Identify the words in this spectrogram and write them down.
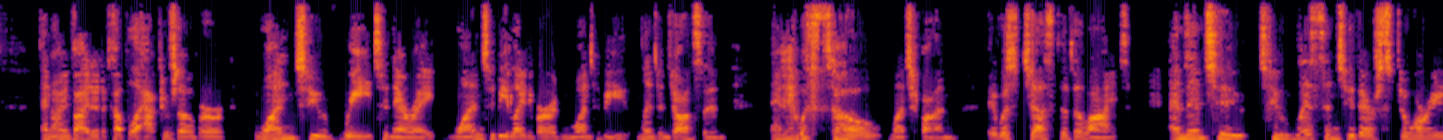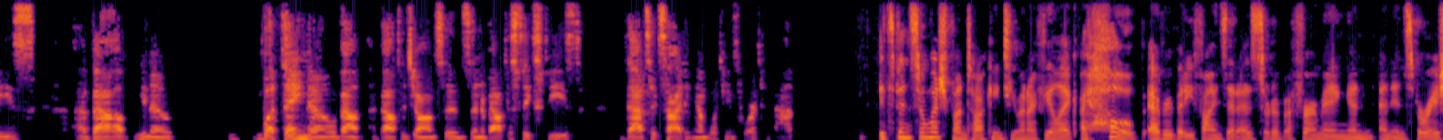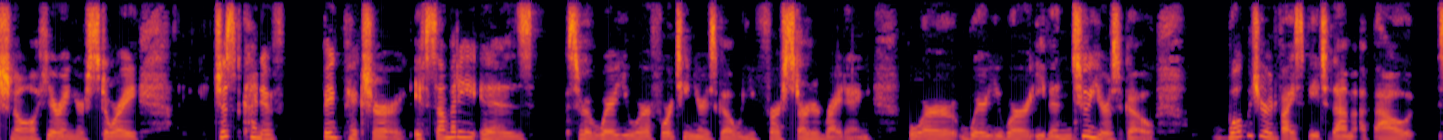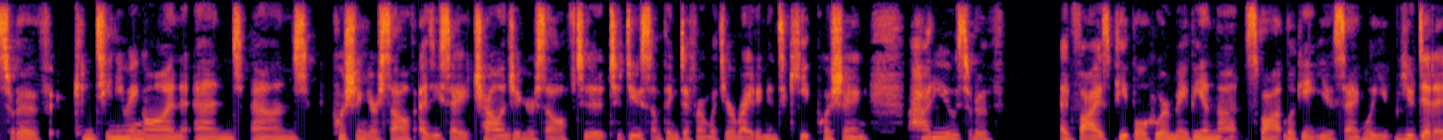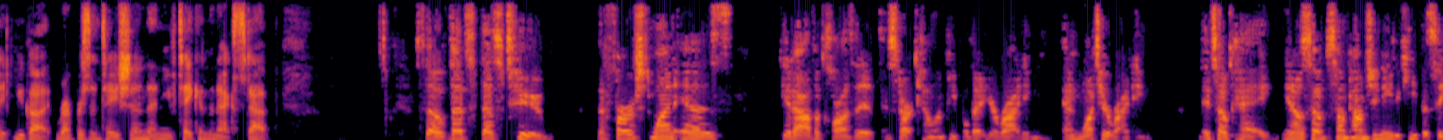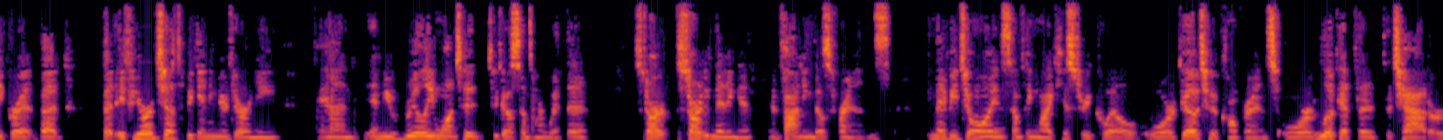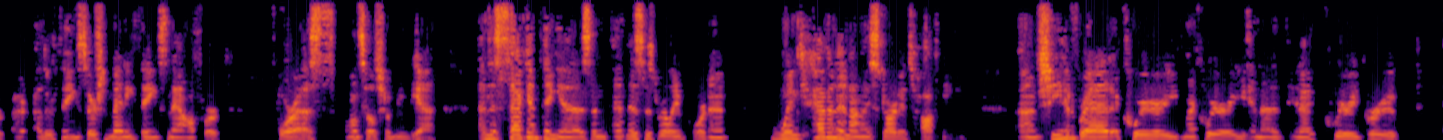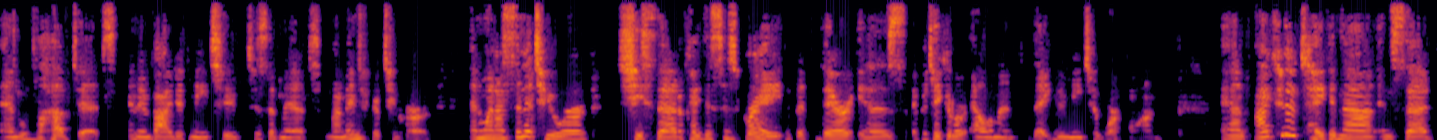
And I invited a couple of actors over, one to read, to narrate, one to be Lady Bird, and one to be Lyndon Johnson. And it was so much fun. It was just a delight. And then to, to listen to their stories about, you know, what they know about, about the Johnsons and about the 60s. That's exciting. I'm looking forward to that. It's been so much fun talking to you. And I feel like I hope everybody finds it as sort of affirming and, and inspirational hearing your story. Just kind of big picture, if somebody is sort of where you were 14 years ago when you first started writing, or where you were even two years ago, what would your advice be to them about sort of continuing on and and pushing yourself as you say challenging yourself to to do something different with your writing and to keep pushing? How do you sort of advise people who are maybe in that spot looking at you saying well you, you did it. You got representation and you've taken the next step so that's that's two the first one is get out of the closet and start telling people that you're writing and what you're writing. It's okay. You know, some, sometimes you need to keep it secret, but but if you're just beginning your journey and and you really want to to go somewhere with it, start start admitting it and finding those friends. Maybe join something like History Quill or go to a conference or look at the, the chat or, or other things. There's many things now for for us on social media. And the second thing is, and, and this is really important, when Kevan and I started talking, um, she had read a query, my query in a in a query group, and loved it, and invited me to to submit my manuscript to her. And when I sent it to her, she said, "Okay, this is great, but there is a particular element that you need to work on." And I could have taken that and said,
